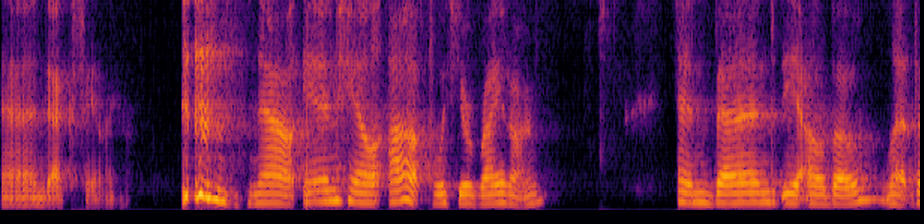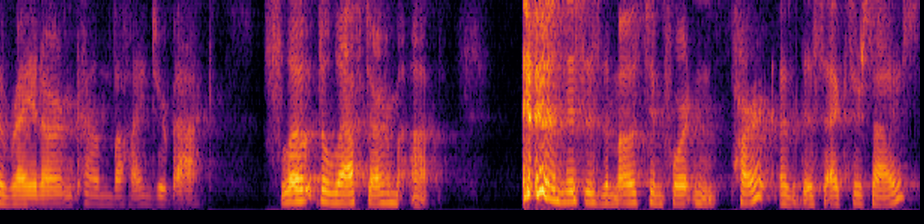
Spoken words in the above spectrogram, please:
and exhaling. now inhale up with your right arm and bend the elbow. Let the right arm come behind your back. Float the left arm up. this is the most important part of this exercise.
